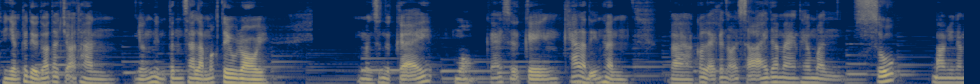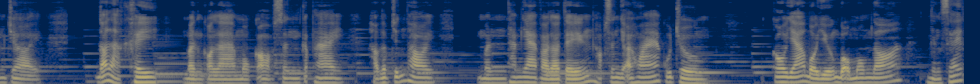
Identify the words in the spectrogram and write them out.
thì những cái điều đó đã trở thành những niềm tin sai lầm mất tiêu rồi. Mình xin được kể một cái sự kiện khá là điển hình và có lẽ cái nỗi sợ ấy đã mang theo mình suốt bao nhiêu năm trời. Đó là khi mình còn là một cậu học sinh cấp 2 học lớp 9 thôi. Mình tham gia vào đội tuyển học sinh giỏi hóa của trường. Cô giáo bồi dưỡng bộ môn đó nhận xét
